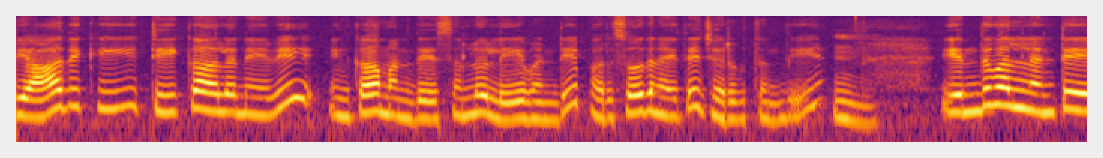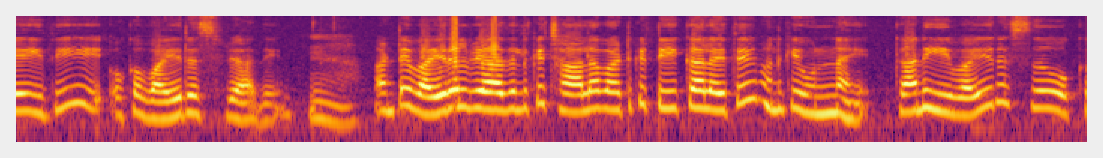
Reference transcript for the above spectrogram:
వ్యాధికి టీకాలు అనేవి ఇంకా మన దేశంలో లేవండి. పరిశోధన అయితే జరుగుతుంది. ఎందువలనంటే ఇది ఒక వైరస్ వ్యాధి. అంటే వైరల్ వ్యాధులకి చాలా వాటికి టీకాలు అయితే మనకి ఉన్నాయి. కానీ ఈ వైరస్ ఒక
